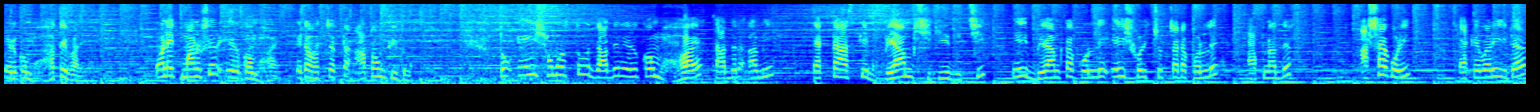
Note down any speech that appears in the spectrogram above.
এরকম হতে পারে। অনেক মানুষের এরকম হয়। এটা হচ্ছে একটা আতঙ্কিত। তো এই সমস্ত যাদের এরকম হয়, তাদের আমি একটা আজকে ব্যায়াম শিখিয়ে দিচ্ছি। এই ব্যায়ামটা করলে, এই শরীরচর্চাটা করলে আপনাদের আশা করি একেবারেই এটা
